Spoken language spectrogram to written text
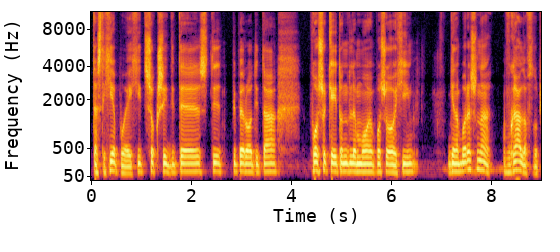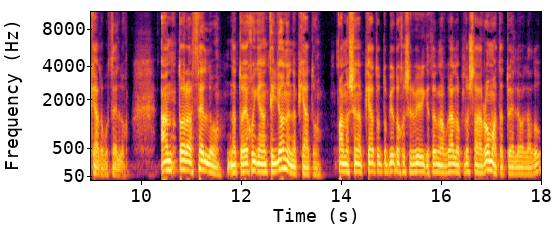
τα στοιχεία που έχει, τις οξύτητες, την πιπερότητα, πόσο καίει τον λαιμό, πόσο όχι, για να μπορέσω να βγάλω αυτό το πιάτο που θέλω. Αν τώρα θέλω να το έχω για να τελειώνω ένα πιάτο, πάνω σε ένα πιάτο το οποίο το έχω σερβίρει και θέλω να βγάλω απλώς τα αρώματα του ελαιόλαδου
